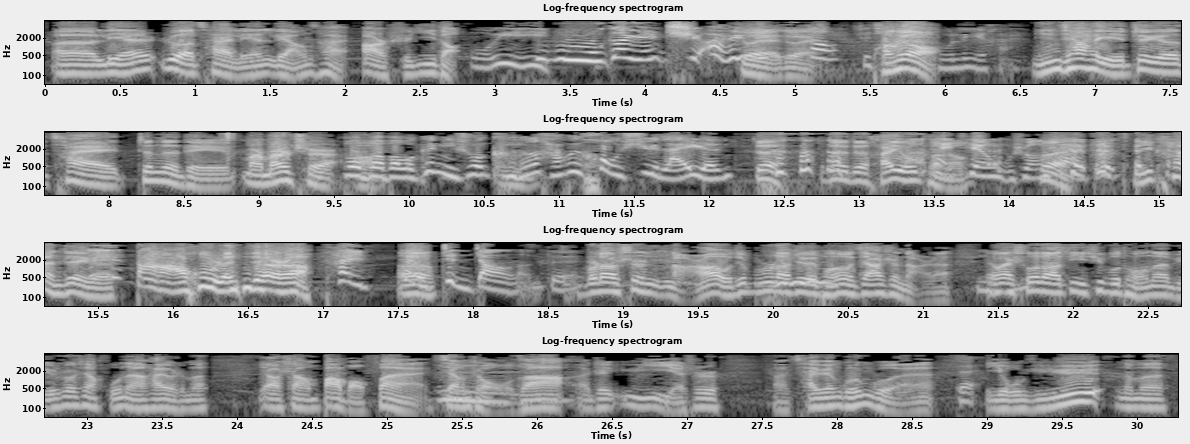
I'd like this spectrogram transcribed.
呃，连热菜连凉菜二十一道。五亿，五个人吃二十对对道。朋友不厉害。您家里这个菜真的得慢慢吃。啊不不不，我跟你说，可能还会后续来人。对对对，还有可能 太天无双菜对，一看这个大户人家啊，太太有阵仗了，对。不知道是哪儿啊，我就不知道这位朋友家是哪儿的。另外说到地区不同呢，比如说像湖南还有什么要上八宝饭、酱肘子啊，这寓意也是啊财源滚滚，对有余。那么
